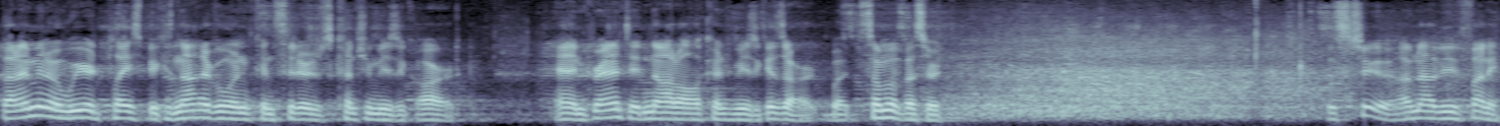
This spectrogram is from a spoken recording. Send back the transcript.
But I'm in a weird place because not everyone considers country music art. And granted, not all country music is art, but some of us are. it's true. I'm not being funny.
